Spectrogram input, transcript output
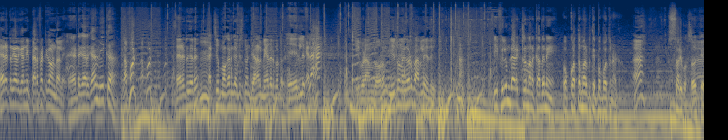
డైరెక్టర్ గారికి అన్ని పెర్ఫెక్ట్గా ఉండాలి. డైరెక్టర్ గారుగా మీకా? లఫుట్, లఫుట్. డైరెక్టర్ గారు కచ్చి మొఖాన్ని కట్టించుకొని జనాలు మీద? ఇప్పుడు అంత దూరం బీర్లు ఉన్నా కూడా పర్లేదు. ఈ ఫిల్మ్ డైరెక్టర్ మన కథని ఒక కొత్త మలుపు తిప్పబోతున్నాడు. ఆ? Sorry boss okay.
